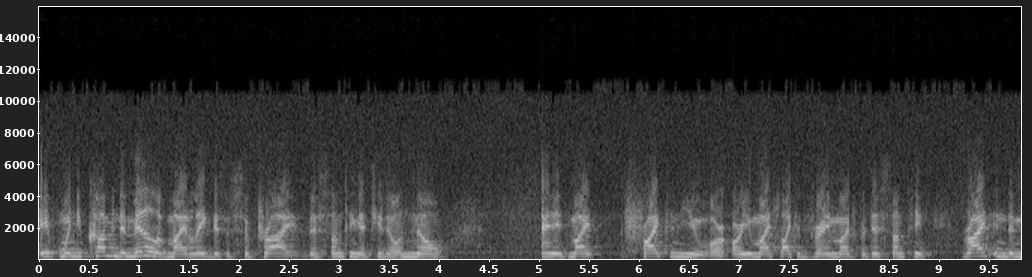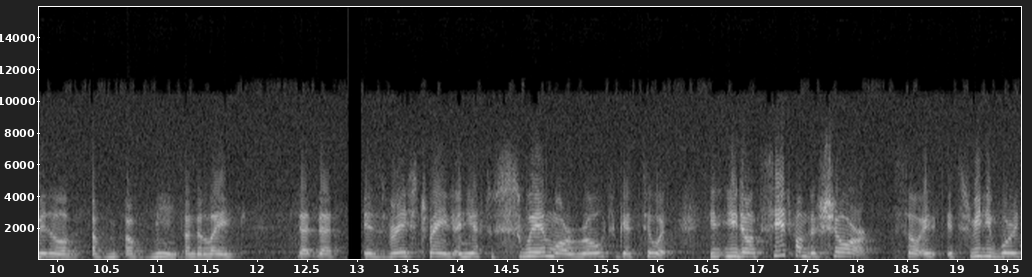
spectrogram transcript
if, when you come in the middle of my lake, there's a surprise. There's something that you don't know, and it might frighten you, or, or you might like it very much. But there's something right in the middle of, of, of me on the lake that, that is very strange, and you have to swim or row to get to it. You, you don't see it from the shore, so it, it's really worth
